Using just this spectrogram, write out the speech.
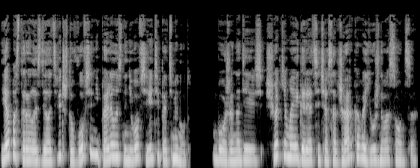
Я постаралась сделать вид, что вовсе не пялилась на него все эти пять минут. Боже, надеюсь, щеки мои горят сейчас от жаркого южного солнца.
